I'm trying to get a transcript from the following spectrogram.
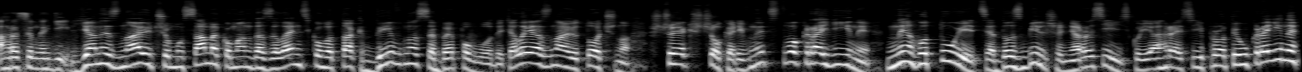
агресивних дій. Я не знаю, чому саме команда Зеленського так дивно себе поводить, але я знаю точно, що якщо керівництво країни не готується до збільшення російської агресії проти України,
